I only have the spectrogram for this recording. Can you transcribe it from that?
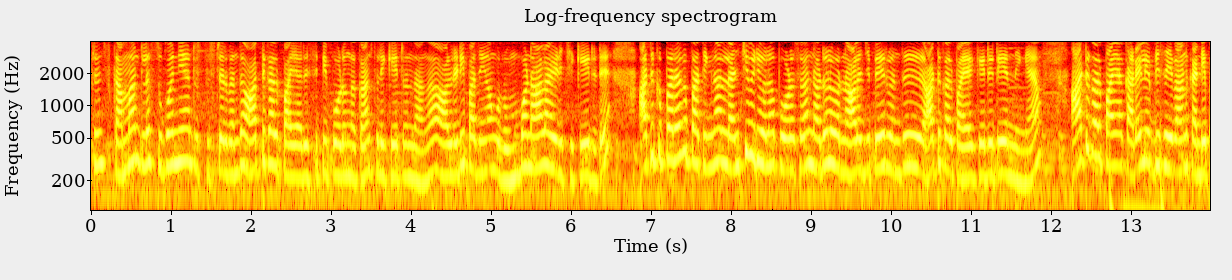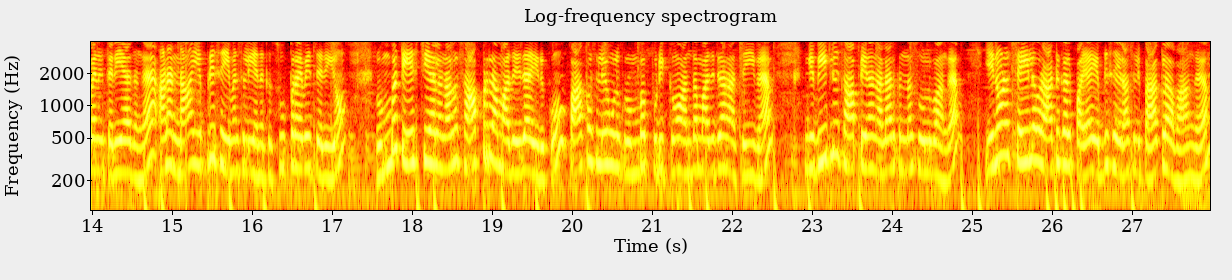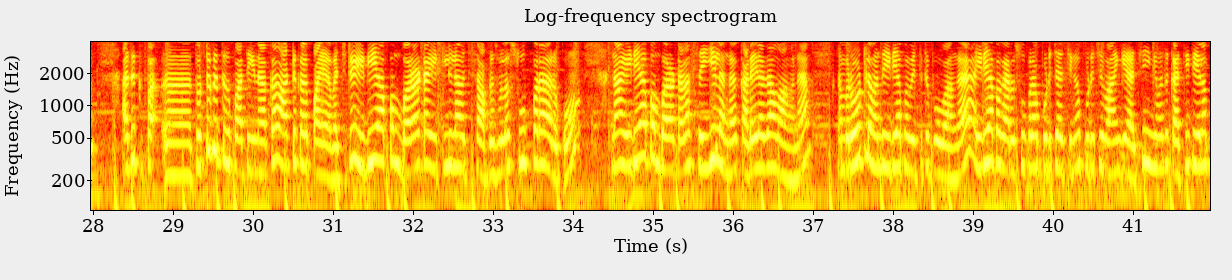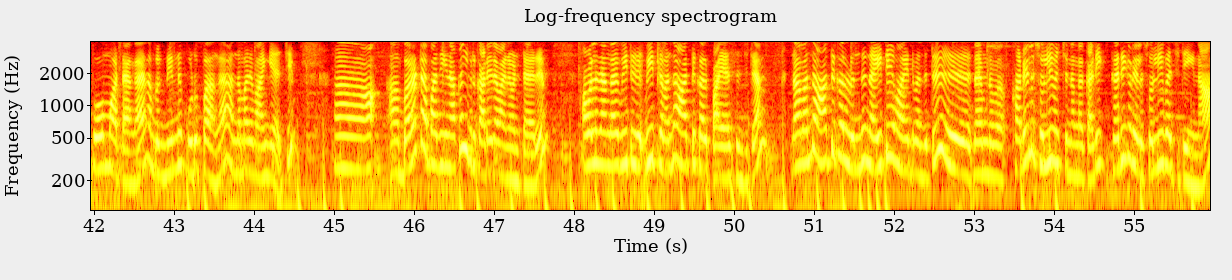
Friends கமெண்ட்டில் சுகன்யான்ற sister வந்து ஆட்டுக்கால் பாயா ரெசிபி போடுங்கக்கான்னு சொல்லி கேட்டிருந்தாங்க. ஆல்ரெடி பார்த்தீங்கன்னா அவங்க ரொம்ப நாள் ஆகிடுச்சு கேட்டுட்டு. அதுக்கு பிறகு பார்த்தீங்கன்னா லஞ்ச் வீடியோலாம் போட சொல்ல நடுவில் ஒரு நாலஞ்சு பேர் வந்து ஆட்டுக்கால் பாயா கேட்டுகிட்டே இருந்தீங்க. ஆட்டுக்கால் பாயா கடையில் எப்படி செய்வாங்கன்னு கண்டிப்பாக எனக்கு தெரியாதுங்க. ஆனால் நான் எப்படி செய்வேன்னு சொல்லி எனக்கு சூப்பராகவே தெரியும். ரொம்ப டேஸ்டியாக இல்லைனாலும் சாப்பிட்ற மாதிரி தான் இருக்கும். பார்க்க சொல்லி உங்களுக்கு ரொம்ப பிடிக்கும். அந்த மாதிரி தான் நான் செய்வேன். இங்கே வீட்லேயும் சாப்பிட்டீங்கன்னா நல்லா இருக்குன்னு தான் சொல்லுவாங்க. என்னோட ஸ்டைலில் ஒரு ஆட்டுக்கால் பாயா எப்படி செய்யலாம் சொல்லி பார்க்கலாம் வாங்க. அதுக்கு ப பார்த்து பார்த்தீங்கன்னாக்கா ஆட்டுக்கால் பாயா வச்சுட்டு இடியாப்பம் பரோட்டா இட்லிலாம் வச்சு சாப்பிட சொல்ல சூப்பராக இருக்கும். நான் இடியாப்பம் பரோட்டாலாம் செய்யலைங்க. கடையில் தான் வாங்கினேன். நம்ம ரோட்டில் வந்து இடியாப்பம் விற்றுட்டு போவாங்க. இடியாப்பக்காரர் சூப்பராக பிடிச்சாச்சுங்க. பிடிச்சி வாங்கியாச்சு. இங்கே வந்து கத்திட்டேலாம் போக மாட்டாங்க. நம்மளுக்கு நின்று கொடுப்பாங்க. அந்த மாதிரி வாங்கியாச்சு. பரோட்டா பார்த்தீங்கன்னாக்கா இவர் கடையில் வாங்கி வந்துட்டாரு. அவ்வளோதாங்க வீட்டு வீட்டில் வந்து ஆட்டுக்கால் பாயா செஞ்சுட்டேன். நான் வந்து ஆட்டுக்கால் வந்து நைட்டே வாங்கிட்டு வந்துட்டு நம்ம கடையில் சொல்லி வச்சுருந்தாங்க. கறி கறி கடையில் சொல்லி வச்சிட்டிங்கன்னா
